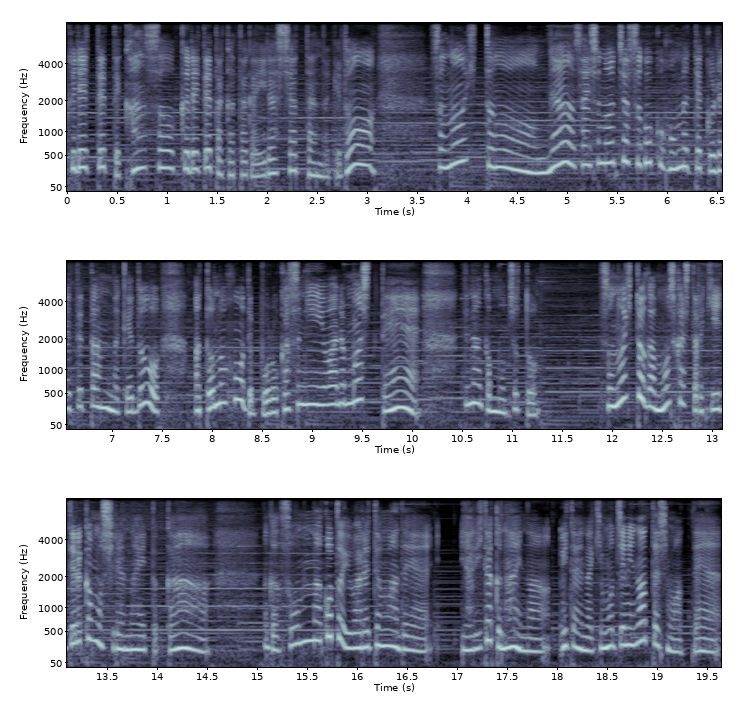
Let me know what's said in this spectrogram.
くれてて感想をくれてた方がいらっしゃったんだけどその人が最初のうちはすごく褒めてくれてたんだけど後の方でボロカスに言われましてでなんかもうちょっとその人がもしかしたら聞いてるかもしれないとかなんかそんなこと言われてまでやりたくないなみたいな気持ちになってしまって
